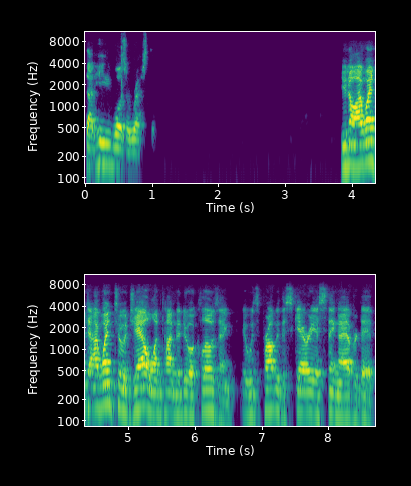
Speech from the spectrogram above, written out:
that he was arrested. You know, I went to, I went to a jail one time to do a closing. It was probably the scariest thing I ever did.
